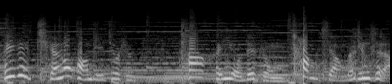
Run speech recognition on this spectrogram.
所以这乾隆皇帝就是他很有这种畅想的精神啊。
